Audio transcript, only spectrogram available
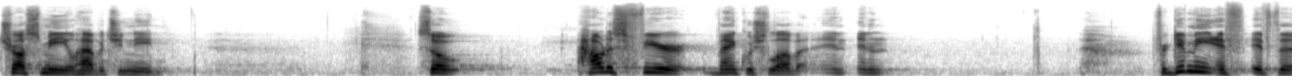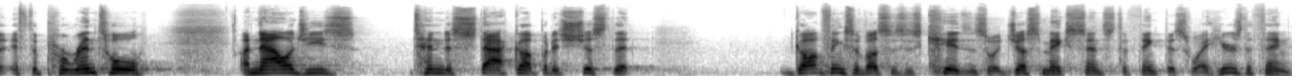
Trust me, you'll have what you need. So, how does fear vanquish love? And, and forgive me if, if, the, if the parental analogies tend to stack up, but it's just that God thinks of us as his kids, and so it just makes sense to think this way. Here's the thing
